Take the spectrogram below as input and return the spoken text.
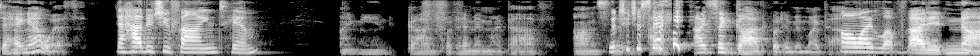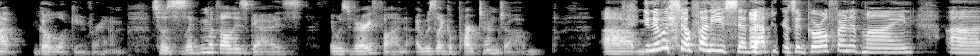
to hang out with. Now, how did you find him? I mean, God put him in my path, honestly. What'd you just say? I, said God put him in my path. Oh, I love that. I did not go looking for him. So I was sleeping with all these guys. It was very fun. I was like a part-time job. Um, You know what's so funny you said that because a girlfriend of mine uh,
